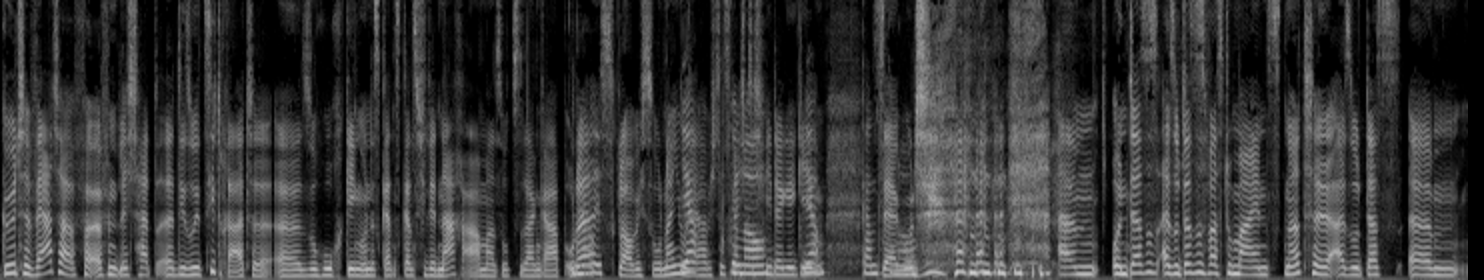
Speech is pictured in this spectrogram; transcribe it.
Goethe Werther veröffentlicht hat, äh, die Suizidrate äh, so hoch ging und es ganz, ganz viele Nachahmer sozusagen gab. Oder ja. ist, glaube ich, so, ne, Julia? Ja, Habe ich das genau. richtig wiedergegeben? Ja, ganz Sehr genau. gut. ähm, und das ist, also das ist, was du meinst, ne, Till? Also, dass, ähm,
